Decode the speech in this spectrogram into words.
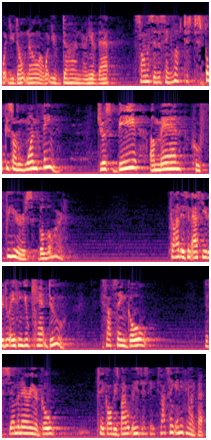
what you don't know or what you've done or any of that. The psalmist is just saying, look, just, just focus on one thing. Just be a man who fears the Lord. God isn't asking you to do anything you can't do. He's not saying go to seminary or go take all these Bible. He's, just, he's not saying anything like that.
